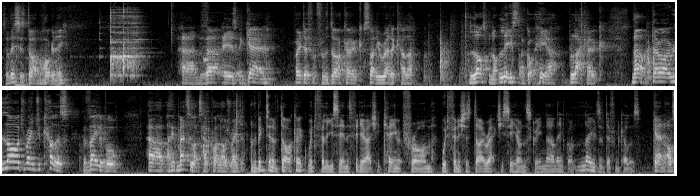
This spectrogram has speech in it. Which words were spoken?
So this is dark mahogany and that is again very different from the dark oak, slightly redder colour. Last but not least I've got here black oak. Now there are a large range of colours available um, I think Metolux have quite a large range. And the big tin of dark oak wood filler you see in this video actually came from Wood Finishes Direct. You see here on the screen now, they've got loads of different colours. Again, I'll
